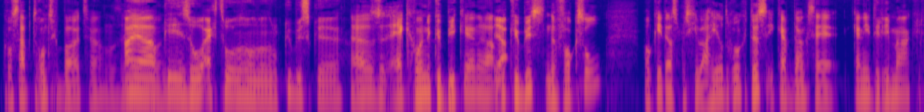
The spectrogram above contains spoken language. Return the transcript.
concept rond gebouwd. Ja. Dat is Ah ja, oké. Zo echt zo'n kubusje. Ja, dat is eigenlijk gewoon een kubiek, inderdaad. Ja. Een kubus, een voxel. Oké, dat is misschien wel heel droog. Dus ik heb dankzij Kenny de Riemaker,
